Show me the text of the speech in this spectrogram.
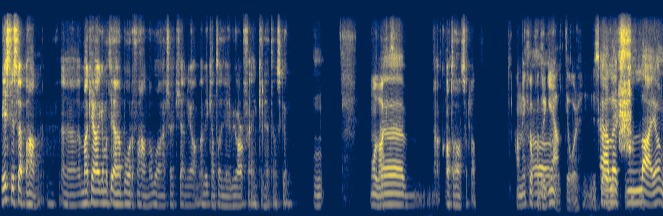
Visst, vi släpper han. Eh, man kan ju argumentera både för han och Voracek känner jag. Men vi kan ta JBR för enkelhetens skull. Målvakt. Eh, Ja, Carter Hart såklart. Han har ju floppat ja. rejält i år. Alex Lyon.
